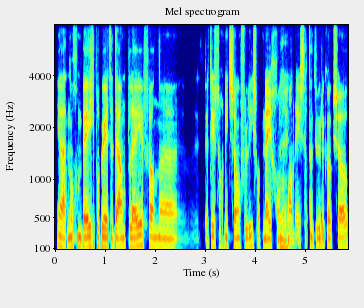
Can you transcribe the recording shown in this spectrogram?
ja het nog een beetje probeert te downplayen van het is nog niet zo'n verlies. Op 900 nee. man is dat natuurlijk ook zo.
